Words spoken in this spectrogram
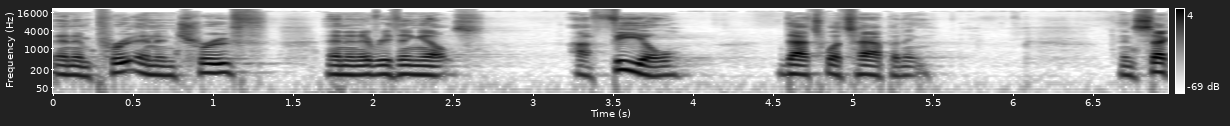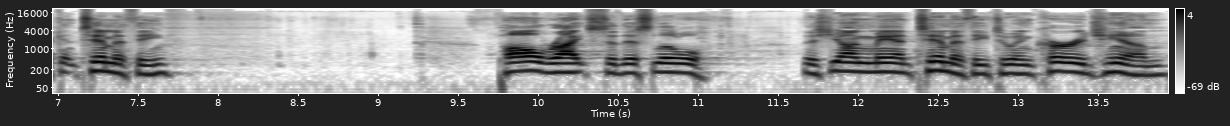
and in, pr- and in truth and in everything else. I feel that's what's happening. In 2 Timothy, Paul writes to this little, this young man Timothy to encourage him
